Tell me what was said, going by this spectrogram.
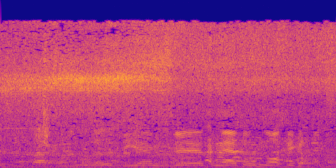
दिए हैं मुझे तो मैं तो हम नौकरी करता हूँ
